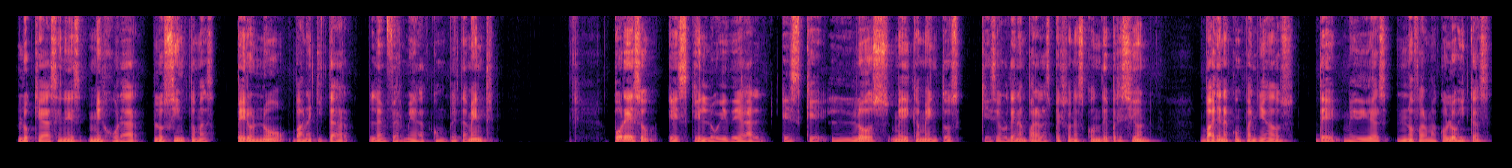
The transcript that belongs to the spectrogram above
lo que hacen es mejorar los síntomas, pero no van a quitar la enfermedad completamente. Por eso es que lo ideal es que los medicamentos que se ordenan para las personas con depresión vayan acompañados de medidas no farmacológicas,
